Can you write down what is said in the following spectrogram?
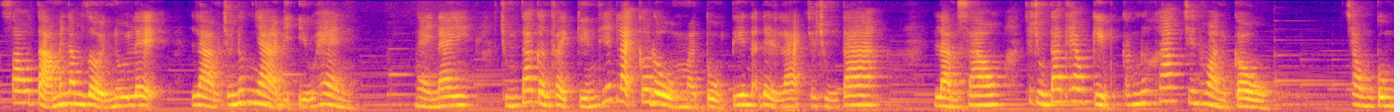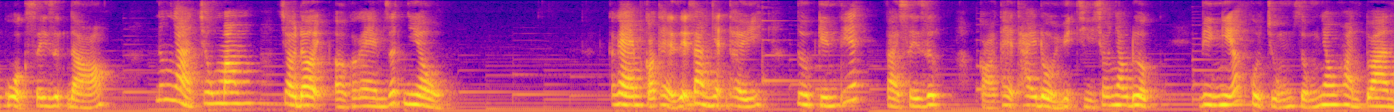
sau 80 năm rời nô lệ, làm cho nước nhà bị yếu hèn. Ngày nay, chúng ta cần phải kiến thiết lại cơ đồ mà tổ tiên đã để lại cho chúng ta. Làm sao cho chúng ta theo kịp các nước khác trên hoàn cầu. Trong công cuộc xây dựng đó, nước nhà trông mong, chờ đợi ở các em rất nhiều. Các em có thể dễ dàng nhận thấy từ kiến thiết và xây dựng có thể thay đổi vị trí cho nhau được vì nghĩa của chúng giống nhau hoàn toàn.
